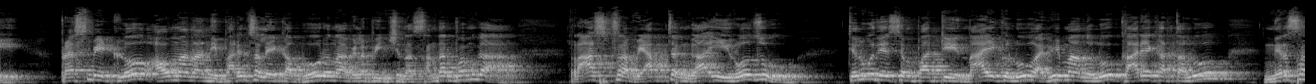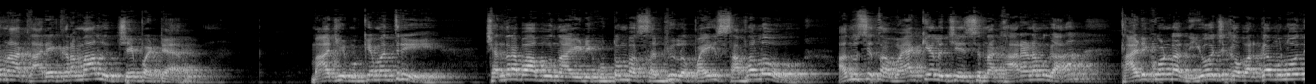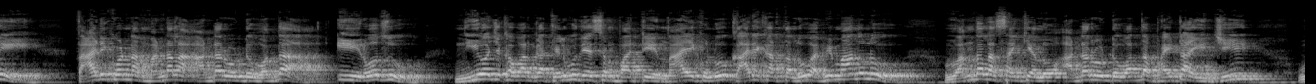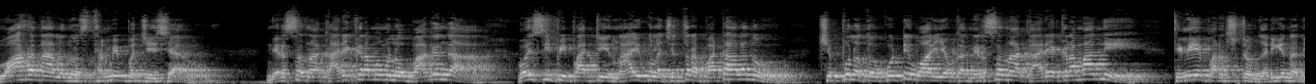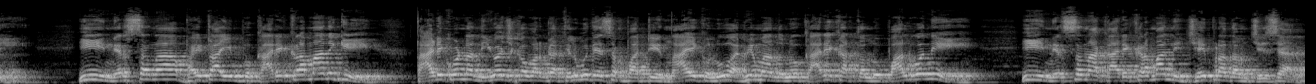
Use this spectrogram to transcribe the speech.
ప్రెస్ మీట్లో అవమానాన్ని భరించలేక బోరున విలపించిన సందర్భంగా రాష్ట్ర వ్యాప్తంగా ఈరోజు తెలుగుదేశం పార్టీ నాయకులు అభిమానులు కార్యకర్తలు నిరసన కార్యక్రమాలు చేపట్టారు. మాజీ ముఖ్యమంత్రి చంద్రబాబు నాయుడి కుటుంబ సభ్యులపై సభలో అనుచిత వ్యాఖ్యలు చేసిన కారణంగా తాడికొండ నియోజకవర్గంలోని తాడికొండ మండల అడ్డరోడ్డు వద్ద ఈరోజు నియోజకవర్గ తెలుగుదేశం పార్టీ నాయకులు కార్యకర్తలు అభిమానులు వందల సంఖ్యలో అడ్డరోడ్డు వద్ద బైఠాయించి వాహనాలను స్తంభింపచేశారు. నిరసన కార్యక్రమంలో భాగంగా వైసీపీ పార్టీ నాయకుల చిత్రపటాలను చెప్పులతో కొట్టి వారి యొక్క నిరసన కార్యక్రమాన్ని తెలియపరచడం జరిగినది. ఈ నిరసన బైఠాయింపు కార్యక్రమానికి తాడికొండ నియోజకవర్గ తెలుగుదేశం పార్టీ నాయకులు అభిమానులు కార్యకర్తలు పాల్గొని ఈ నిరసన కార్యక్రమాన్ని జయప్రదం చేశారు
